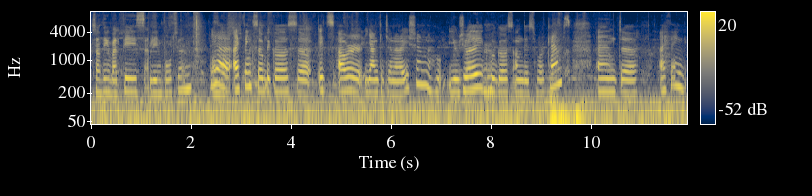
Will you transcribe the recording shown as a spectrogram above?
something about peace really important? Yeah, not? I think so because uh, it's our young generation who usually who goes on these work camps, and uh, I think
